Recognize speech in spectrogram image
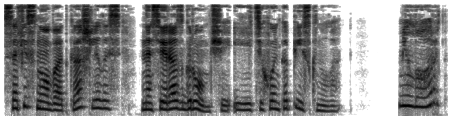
Софи снова откашлялась, на сей раз громче, и тихонько пискнула. «Милорд?»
